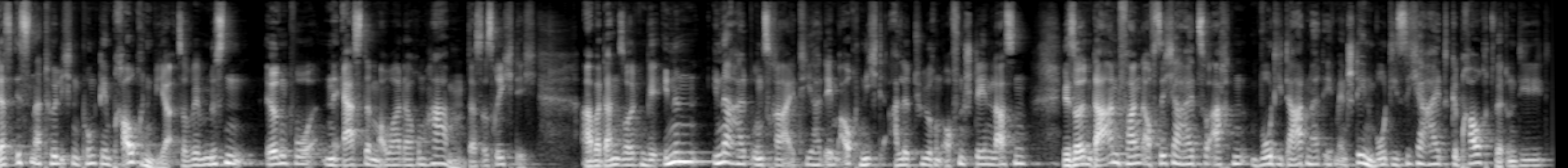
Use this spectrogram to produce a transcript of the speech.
Das ist natürlich ein Punkt, den brauchen wir. Also wir müssen irgendwo eine erste Mauer darum haben. Das ist richtig. Aber dann sollten wir innen, innerhalb unserer IT halt eben auch nicht alle Türen offen stehen lassen. Wir sollten da anfangen, auf Sicherheit zu achten, wo die Daten halt eben entstehen, wo die Sicherheit gebraucht wird. Und die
